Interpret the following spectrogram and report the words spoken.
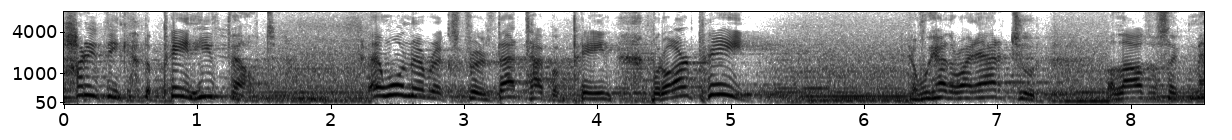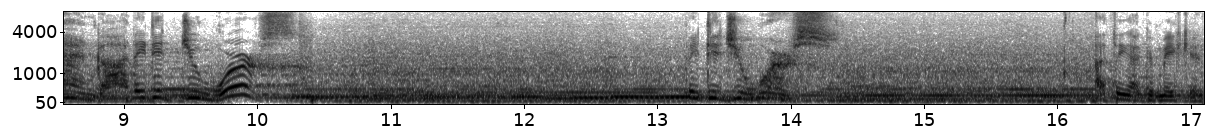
How do you think the pain he felt? And we'll never experience that type of pain, but our pain, if we have the right attitude, allows us like, man, God, they did you worse. They did you worse. I think I can make it.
